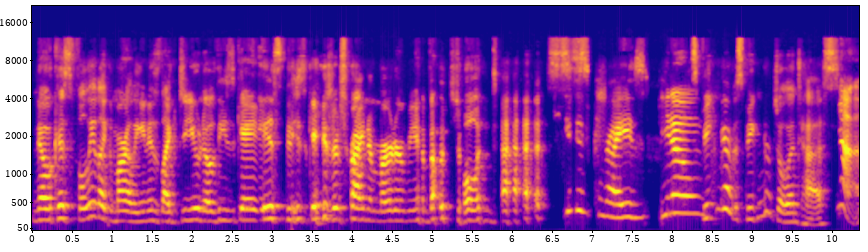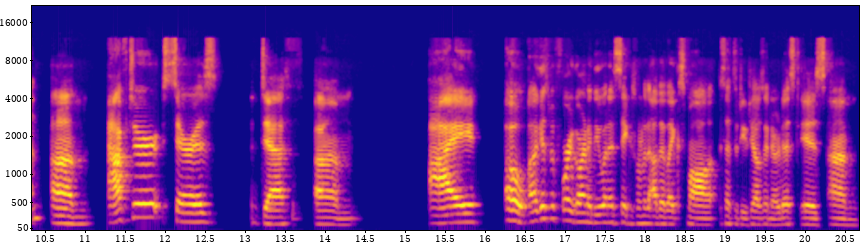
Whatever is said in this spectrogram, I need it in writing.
No, because fully like Marlene is like, do you know these gays? These gays are trying to murder me about Joel and Tess. Jesus Christ. You know. Speaking of speaking of Joel and Tess. Yeah. Um, after Sarah's death, um, I oh, I guess before I go on, I do want to say because one of the other like small sets of details I noticed is um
